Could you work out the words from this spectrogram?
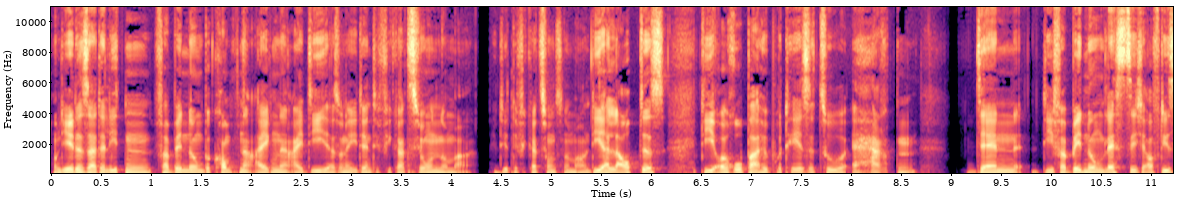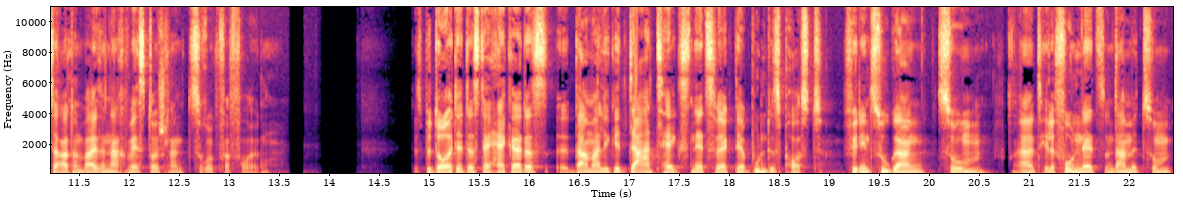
Und jede Satellitenverbindung bekommt eine eigene ID, also eine Identifikationsnummer. Identifikationsnummer. Und die erlaubt es, die Europa-Hypothese zu erhärten denn die Verbindung lässt sich auf diese Art und Weise nach Westdeutschland zurückverfolgen. Das bedeutet, dass der Hacker das äh, damalige Datex-Netzwerk der Bundespost für den Zugang zum äh, Telefonnetz und damit zum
